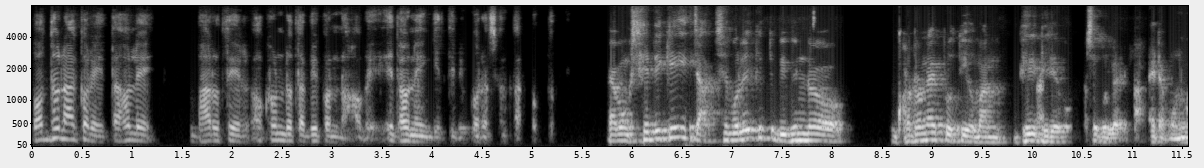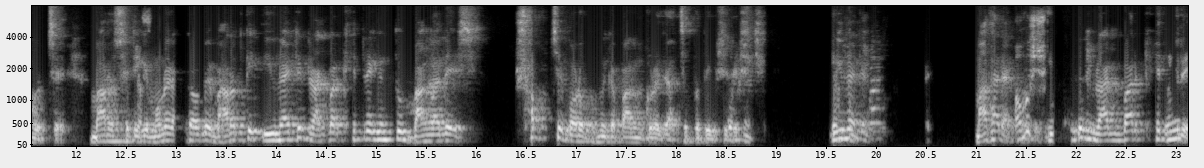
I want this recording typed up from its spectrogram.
বদ্ধ না করে তাহলে ভারতের অখণ্ডতা বিপন্ন হবে। এ ধরনের ইঙ্গিত তিনি করেছেন তার বক্তব্য। এবং সেদিকেই যাচ্ছে বলে কিন্তু বিভিন্ন ঘটনায় প্রতীয়মান ধীরে ধীরে হচ্ছে বলে এটা মনে হচ্ছে। ভারত সেটিকে মনে রাখতে হবে। ভারতকে ইউনাইটেড রাখবার ক্ষেত্রে কিন্তু বাংলাদেশ সবচেয়ে বড় ভূমিকা পালন করে যাচ্ছে প্রতিবেশী দেশ। ইউনাইটেড মাথায় অবশ্যই। রাখবার ক্ষেত্রে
